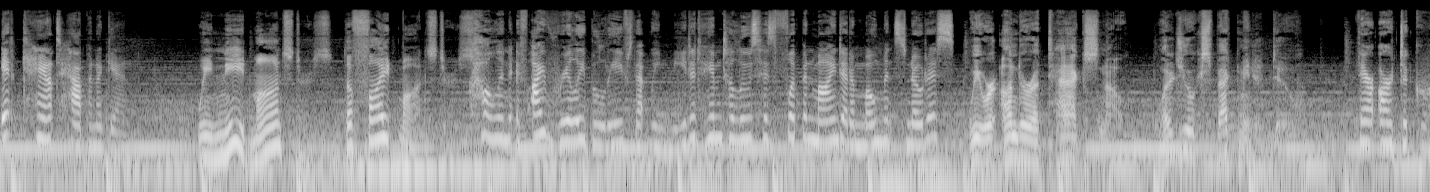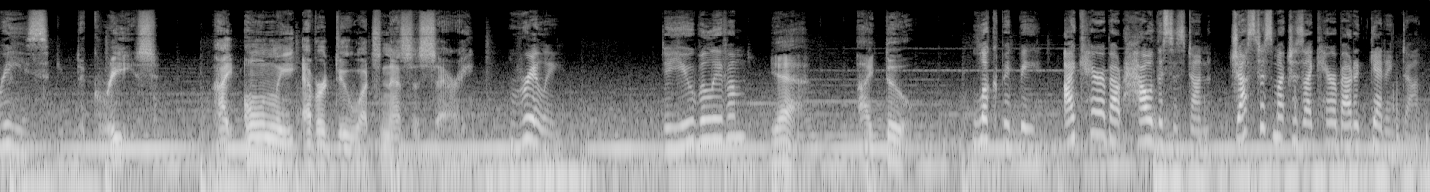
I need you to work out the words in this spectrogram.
it can't happen again. We need monsters. To fight monsters. Colin, if I really believed that we needed him to lose his flippin' mind at a moment's notice, We were under attack, Snow. What did you expect me to do? there are degrees. Degrees. I only ever do what's necessary. Really? Do you believe him? Yeah, I do. Look, Bigby, I care about how this is done just as much as I care about it getting done.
